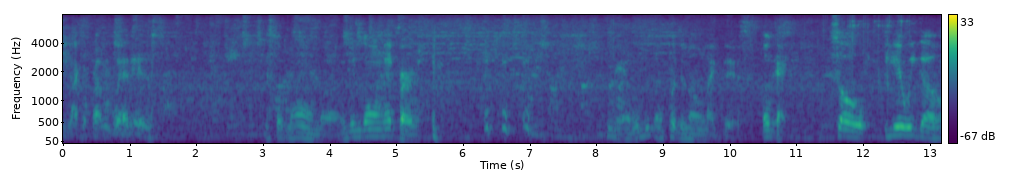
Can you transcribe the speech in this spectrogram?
see, I could probably wear this. It's so long though. It wouldn't go on that purse. yeah, well, we're going to put it on like this. Okay. So here we go.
